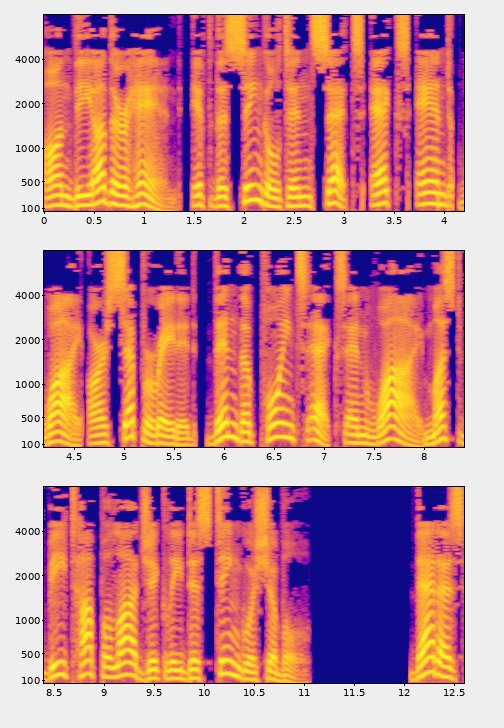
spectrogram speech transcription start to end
On the other hand, if the singleton sets x and y are separated, then the points x and y must be topologically distinguishable. That is,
